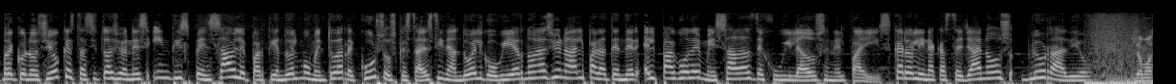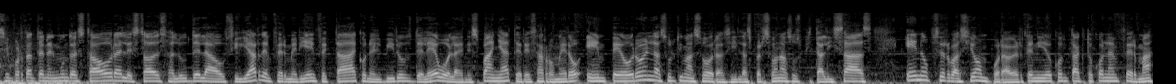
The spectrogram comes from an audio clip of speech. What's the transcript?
Reconoció que esta situación es indispensable partiendo del momento de recursos que está destinando el gobierno nacional para atender el pago de mesadas de jubilados en el país. Carolina Castellanos, Blue Radio. Lo más importante en el mundo hasta ahora, el estado de salud de la auxiliar de enfermería infectada con el virus del ébola en España, Teresa Romero, empeoró en las últimas horas y las personas hospitalizadas en observación por haber tenido contacto con la enferma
